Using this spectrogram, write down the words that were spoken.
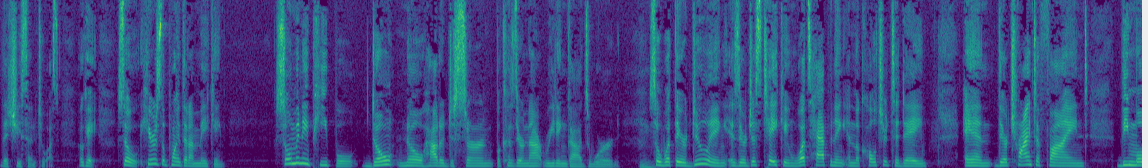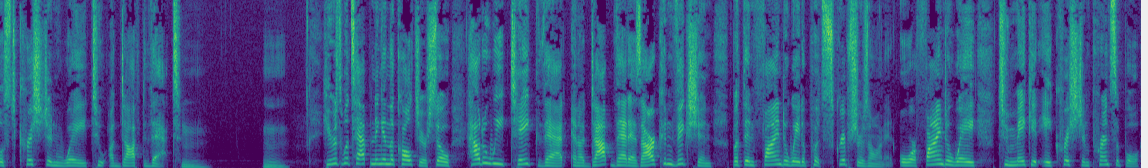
that she sent to us. Okay, so here's the point that I'm making. So many people don't know how to discern because they're not reading God's word. Mm. So what they're doing is they're just taking what's happening in the culture today and they're trying to find the most Christian way to adopt that. Mm. Here's what's happening in the culture. So how do we take that and adopt that as our conviction, but then find a way to put scriptures on it or find a way to make it a Christian principle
